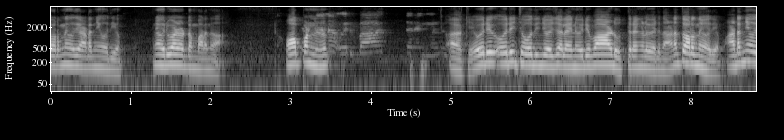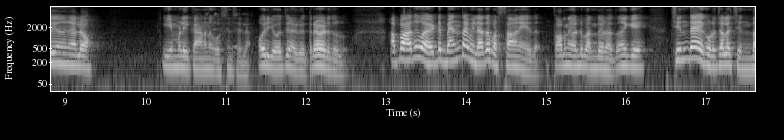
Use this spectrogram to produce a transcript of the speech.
തുറന്ന ചോദ്യം അടഞ്ഞ ചോദ്യം? ഞാൻ ഒരുപാട് വട്ടം പറഞ്ഞതാണ് ഓപ്പൺ ഓക്കെ ഒരു ഒരു ചോദ്യം ചോദിച്ചാൽ അതിന് ഒരുപാട് ഉത്തരങ്ങൾ വരുന്നതാണ് തുറന്ന ചോദ്യം. അടഞ്ഞ ചോദ്യം എന്ന് പറഞ്ഞാലോ? ഈ നമ്മൾ ഈ കാണുന്ന ക്വസ്റ്റ്യൻസ് അല്ല ഒരു ചോദ്യത്തിന് ഒരു ഉത്തരവേ എടുത്തുള്ളൂ അപ്പോൾ അതുമായിട്ട് ബന്ധമില്ലാത്ത പ്രസ്താവന ഏത്? തുറന്നുമായിട്ട് ബന്ധമില്ലാത്ത. നോക്കിയേ ചിന്തയെക്കുറിച്ചുള്ള ചിന്ത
